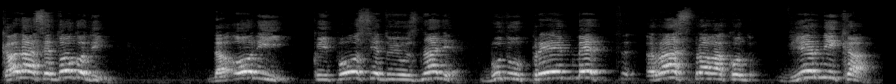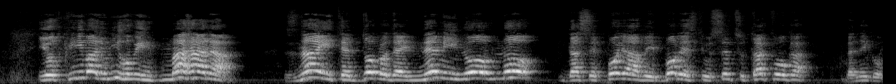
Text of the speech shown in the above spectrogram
Kada se dogodi da oni koji posjeduju znanje budu predmet rasprava kod vjernika i otkrivanju njihovih mahana, znajte dobro da je neminovno da se pojavi bolesti u srcu takvoga da njegov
